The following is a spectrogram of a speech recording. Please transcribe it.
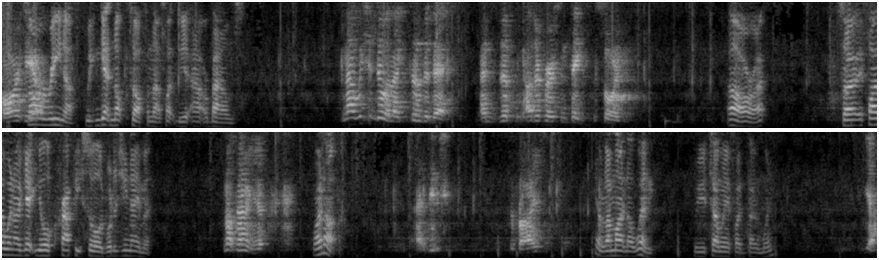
It's our arena. We can get knocked off, and that's like the outer bounds. No, we should do it like till the death, and the other person takes the sword. Oh, alright. So if I win, I get your crappy sword. What did you name it? Not telling you. Why not? I did. Surprise. Yeah, but I might not win. Will you tell me if I don't win? Yeah.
